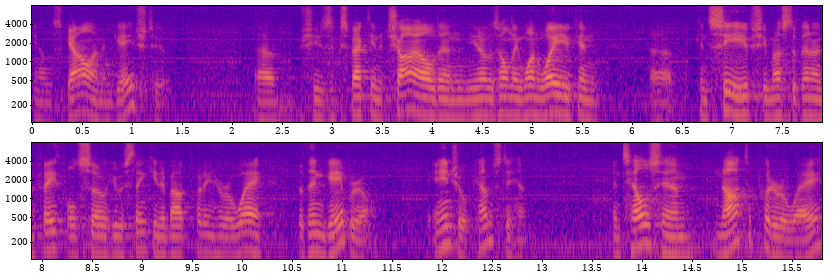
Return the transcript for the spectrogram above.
you know, this gal I'm engaged to, uh, she's expecting a child, and, you know, there's only one way you can uh, conceive. She must have been unfaithful, so he was thinking about putting her away. But then Gabriel, the angel, comes to him and tells him not to put her away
